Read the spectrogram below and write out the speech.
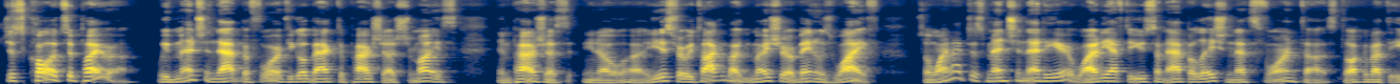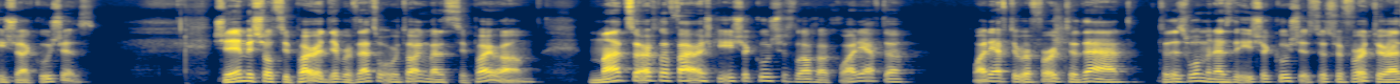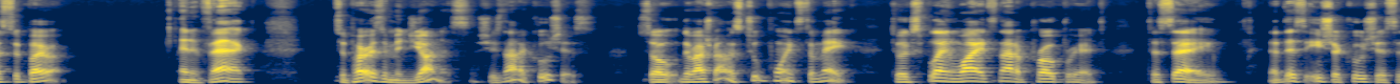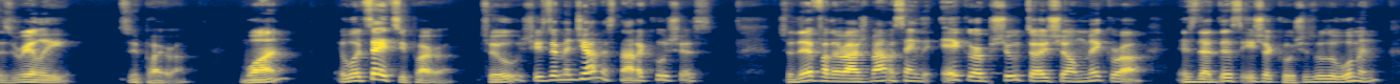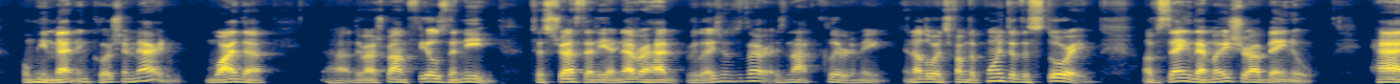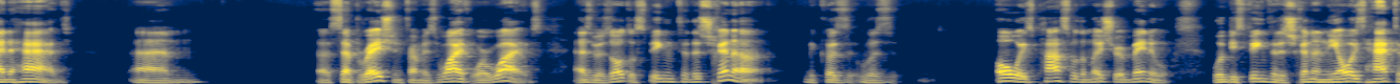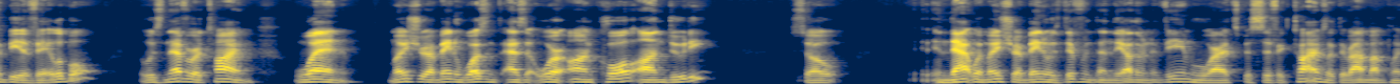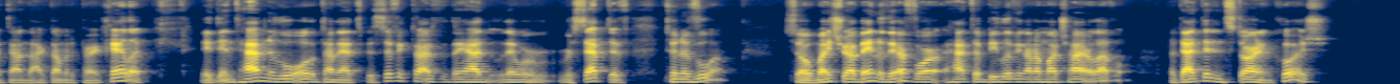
Just call it tzipora. We've mentioned that before. If you go back to Parsha Shemais, in Parsha, you know, uh, Yisro, we talk about Moshe Rabbeinu's wife. So why not just mention that here? Why do you have to use some appellation that's foreign to us? Talk about the Isha Kushas. Sheim b'shol tzipara dibra. If that's what we're talking about, it's tzipara. Matzarch ki Isha Kushas lachach. Why do you have to? Why do you have to refer to that to this woman as the Isha Kushas? Just refer to her as tzipara. And in fact, tzipara is a midyanis. She's not a kushas. So the Rashbam has two points to make to explain why it's not appropriate to say that this Isha Kushis is really Tzipora. One, it would say Tzipora. Two, she's a Midyanis, not a Kushis. So therefore, the Rashbam is saying the Ikar Pshuta Shel Mikra is that this Isha Kushis was a woman whom he met in Kush and married. Why the uh, the Rashbam feels the need to stress that he had never had relations with her is not clear to me. In other words, from the point of the story of saying that Moshe Rabbeinu had had um, a separation from his wife or wives as a result of speaking to the Shechina, because it was always possible that Moshe Rabbeinu would be speaking to the Shekhinah, and he always had to be available. It was never a time when Moshe Rabbeinu wasn't, as it were, on call, on duty. So, in that way, Moshe Rabbeinu was different than the other Nevi'im who are at specific times, like the Rambam points out in the Akdam and the They didn't have Nevu all the time. They had specific times that they had, they were receptive to Nevuah. So Moshe Rabbeinu, therefore, had to be living on a much higher level. But that didn't start in Kush.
